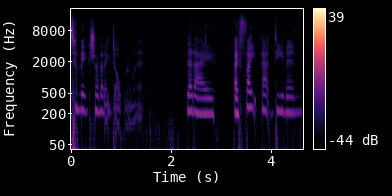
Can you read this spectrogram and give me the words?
to make sure that i don't ruin it. That i i fight that demon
